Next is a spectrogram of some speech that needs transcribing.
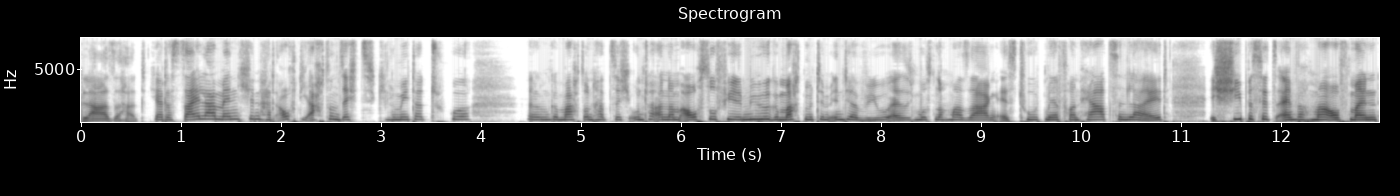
Blase hat. Ja, das Seiler-Männchen hat auch die 68 Kilometer Tour ähm, gemacht und hat sich unter anderem auch so viel Mühe gemacht mit dem Interview. Also ich muss nochmal sagen, es tut mir von Herzen leid. Ich schiebe es jetzt einfach mal auf meinen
